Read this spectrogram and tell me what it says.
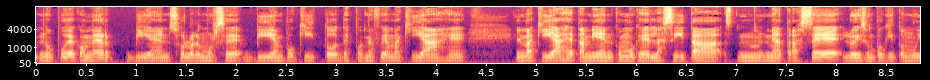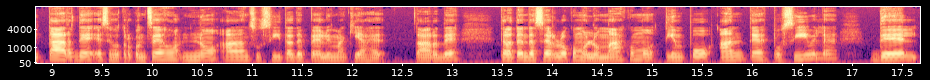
no pude comer bien, solo almorcé bien poquito, después me fui a maquillaje. El maquillaje también, como que la cita me atrasé, lo hice un poquito muy tarde. Ese es otro consejo. No hagan sus citas de pelo y maquillaje tarde traten de hacerlo como lo más como tiempo antes posible de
